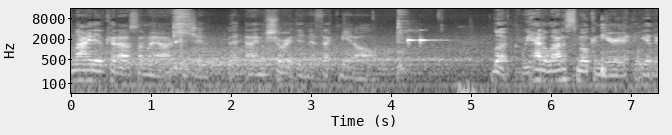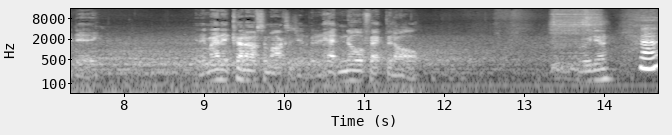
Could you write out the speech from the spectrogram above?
might have cut off some of my oxygen, but I'm sure it didn't affect me at all. Look, we had a lot of smoke in the area the other day, and it might have cut off some oxygen, but it had no effect at all. What are we doing? Huh?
